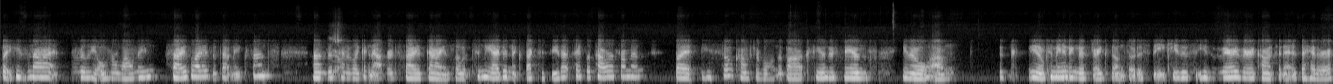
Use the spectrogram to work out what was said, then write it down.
but he's not really overwhelming size wise, if that makes sense. Um, just Yeah. kind of like an average size guy. And so to me, I didn't expect to see that type of power from him. But he's so comfortable in the box. He understands, you know, um, you know, commanding the strike zone, so to speak. He's just, he's very, very confident as a hitter.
